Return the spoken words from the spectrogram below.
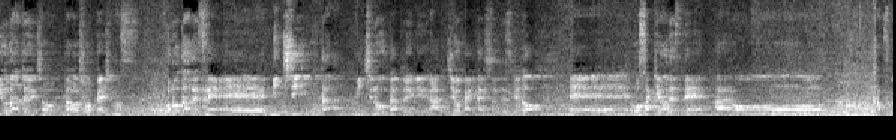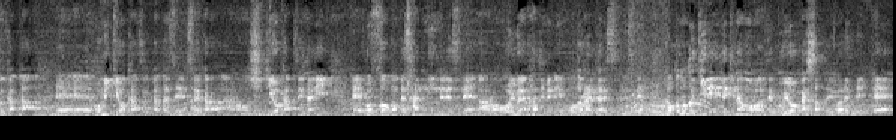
き歌という歌を紹介します。この歌はですね、えー、道歌道の歌というふうに字を書いたりするんですけど、えー、お酒をですね、あのー、ぐ方、えー、おみきを担ぐ方ですね。それからあの手記を担いだり、えー、ごちそうを持って3人でですねあのお祝いの初めに踊られたりするんですね。もともと儀礼的なもので舞踊化したと言われていて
